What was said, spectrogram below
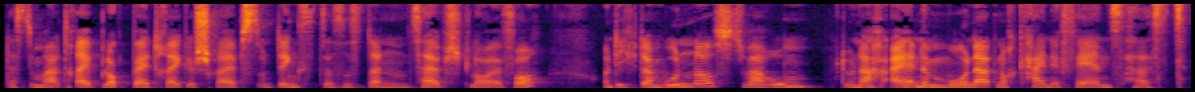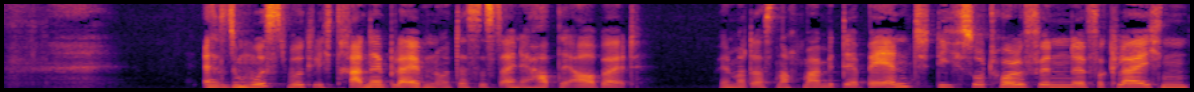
dass du mal drei Blogbeiträge schreibst und denkst, das ist dann ein Selbstläufer und dich dann wunderst, warum du nach einem Monat noch keine Fans hast. Also du musst wirklich dranbleiben und das ist eine harte Arbeit. Wenn wir das nochmal mit der Band, die ich so toll finde, vergleichen.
